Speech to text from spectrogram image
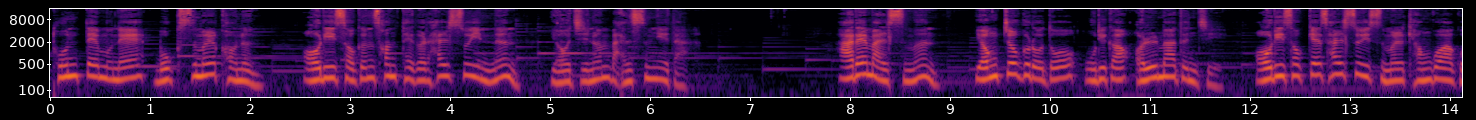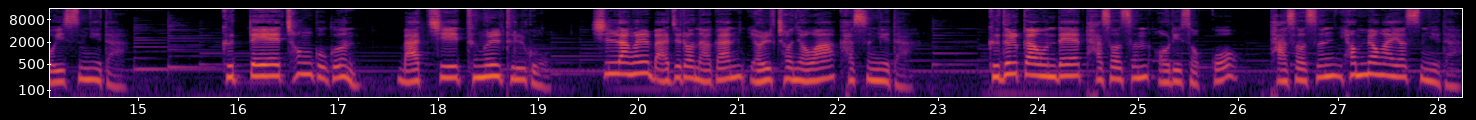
돈 때문에 목숨을 거는 어리석은 선택을 할 수 있는 여지는 많습니다. 아래 말씀은 영적으로도 우리가 얼마든지 어리석게 살 수 있음을 경고하고 있습니다. 그때의 천국은 마치 등을 들고 신랑을 맞으러 나간 열 처녀와 같습니다. 그들 가운데 다섯은 어리석고 다섯은 현명하였습니다.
